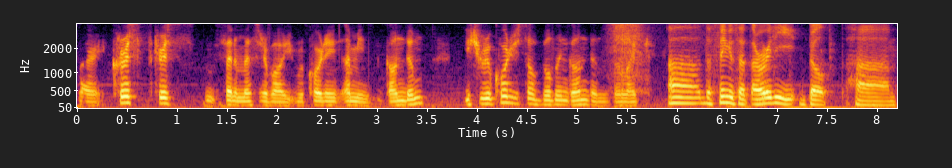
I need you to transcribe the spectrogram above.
Sorry, Chris. Chris sent a message about recording. I mean, Gundam. You should record yourself building Gundams and like. Uh, the thing is that I already built um,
